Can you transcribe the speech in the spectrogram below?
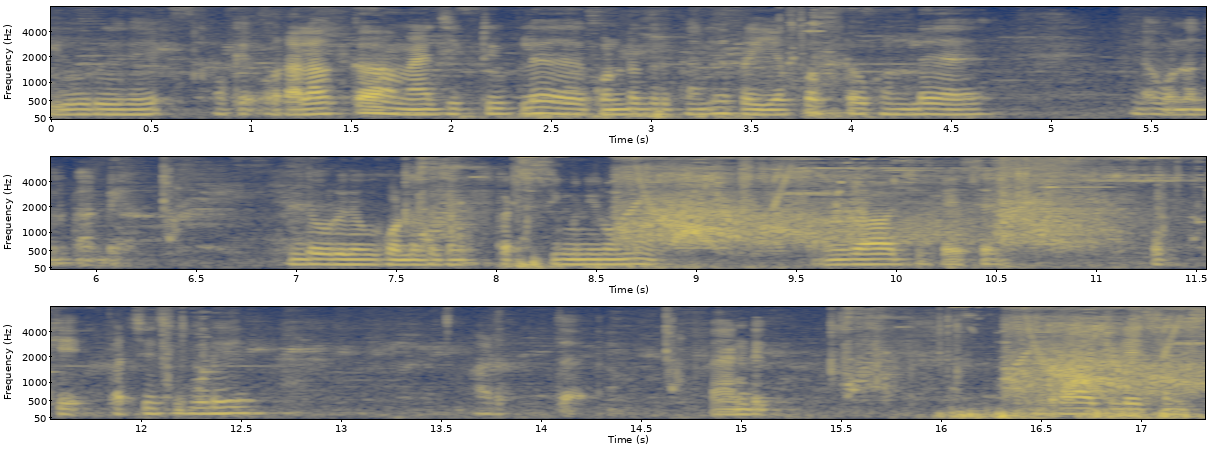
இது ஒரு இது. ஓகே ஒரு மேஜிக் டியூப்பில் கொண்டு வந்திருக்காங்க அப்புறம் எஃப்எஃப் டோக்கனில் என்ன கொண்டு வந்திருக்காண்டே இந்த ஒரு இதுவும் கொண்டு வந்திருக்காங்க பர்ச்சேசிங் பண்ணிடுவோமா? கங்க்ராச்சுலேஷன் ஓகே பர்ச்சேசிங் போடு அடுத்த ஃபேண்டு கங்க்ராச்சுலேஷன்ஸ்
